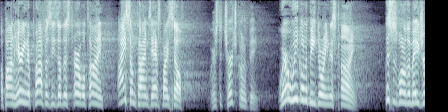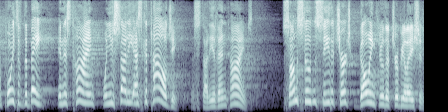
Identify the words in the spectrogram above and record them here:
Upon hearing the prophecies of this terrible time, I sometimes ask myself, where's the church going to be? Where are we going to be during this time? This is one of the major points of debate in this time when you study eschatology, the study of end times. Some students see the church going through the tribulation,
